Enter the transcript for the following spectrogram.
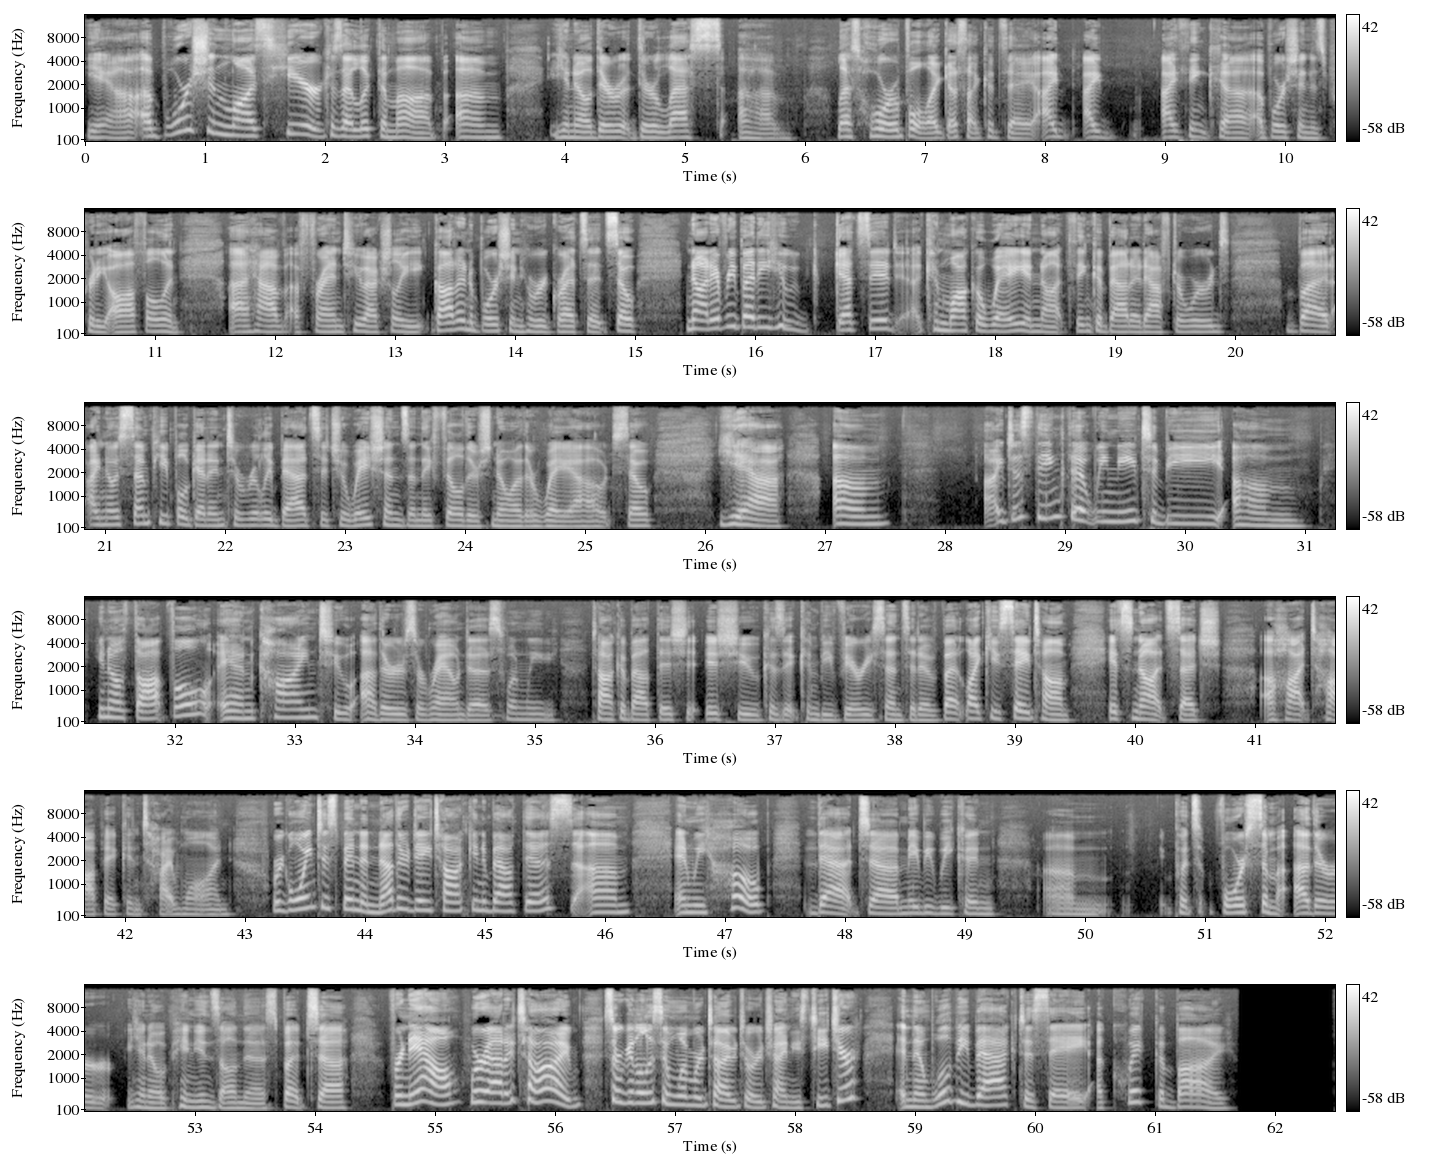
Yeah, abortion laws here because I looked them up. Um, you know, they're they're less uh, less horrible, I guess I could say. I I I think uh, abortion is pretty awful, and I have a friend who actually got an abortion who regrets it. So, not everybody who gets it can walk away and not think about it afterwards. But I know some people get into really bad situations and they feel there's no other way out. So, yeah. Um, I just think that we need to be, um, you know, thoughtful and kind to others around us when we talk about this issue because it can be very sensitive. But like you say, Tom, it's not such a hot topic in Taiwan. We're going to spend another day talking about this, um, and we hope that uh, maybe we can Um, puts forth some other you know opinions on this but uh, for now we're out of time so we're going to listen one more time to our chinese teacher and then we'll be back to say a quick goodbye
